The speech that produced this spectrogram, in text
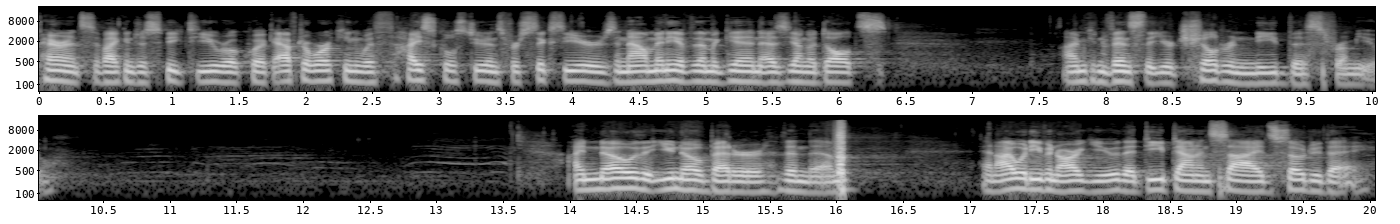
Parents, if I can just speak to you real quick, after working with high school students for six years, and now many of them again as young adults, I'm convinced that your children need this from you. I know that you know better than them, and I would even argue that deep down inside, so do they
